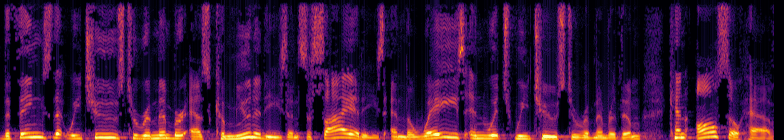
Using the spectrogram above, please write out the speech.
the things that we choose to remember as communities and societies and the ways in which we choose to remember them can also have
